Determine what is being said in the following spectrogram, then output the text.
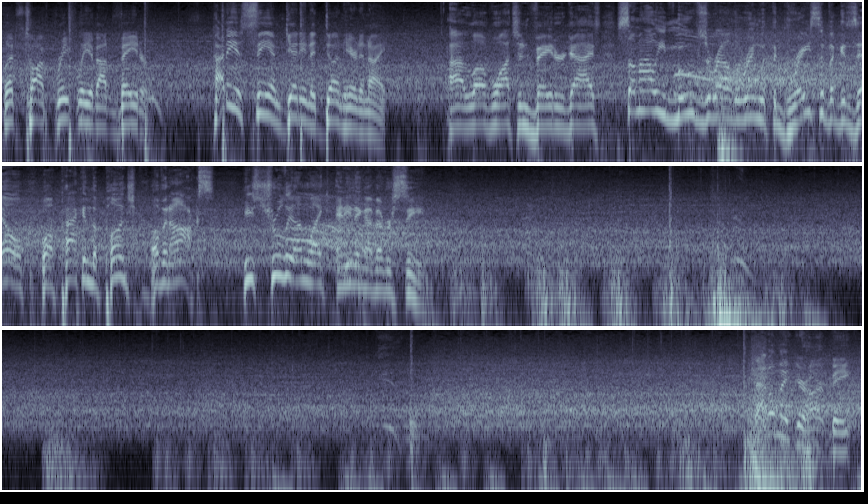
Let's talk briefly about Vader. How do you see him getting it done here tonight? I love watching Vader, guys. Somehow he moves around the ring with the grace of a gazelle while packing the punch of an ox. He's truly unlike anything I've ever seen. That'll make your heart beat.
